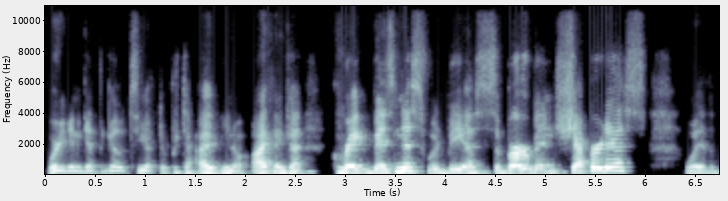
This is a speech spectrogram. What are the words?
where you're going to get the goats. You have to protect, I, you know, I think a great business would be a suburban shepherdess with,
